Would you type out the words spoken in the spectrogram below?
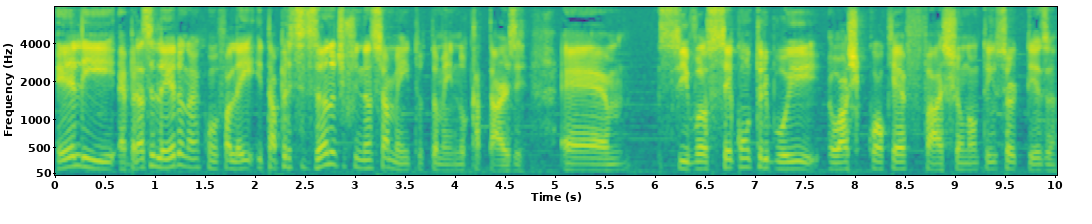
Ele é brasileiro, né? Como eu falei, e está precisando de financiamento também no Catarse. É, se você contribuir, eu acho que qualquer faixa, eu não tenho certeza.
